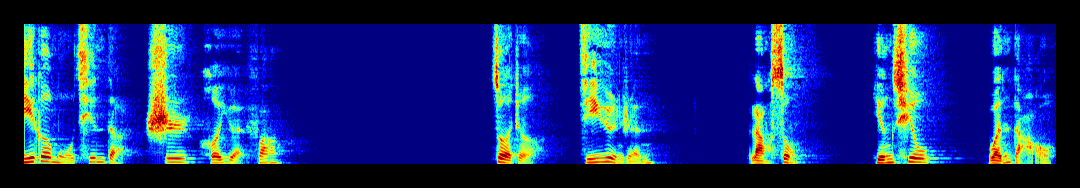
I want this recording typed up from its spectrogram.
一个母亲的诗和远方，作者：吉运人，朗诵：迎秋，文岛。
